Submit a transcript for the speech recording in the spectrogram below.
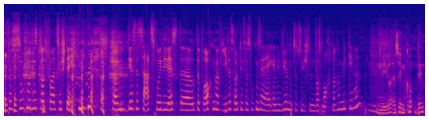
ich versuche mir das gerade vorzustellen. Weil dieser Satz, wo ich das äh, unterbrochen habe, jeder sollte versuchen, seine eigenen Würmer zu züchten. Was macht man dann mit denen? Ja, also im, wenn,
